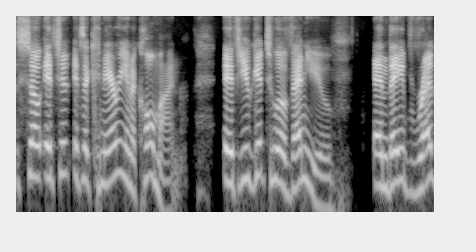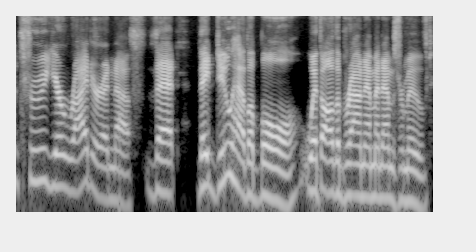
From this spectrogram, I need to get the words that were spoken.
so it's a, it's a canary in a coal mine. If you get to a venue and they've read through your rider enough that they do have a bowl with all the brown M&Ms removed.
